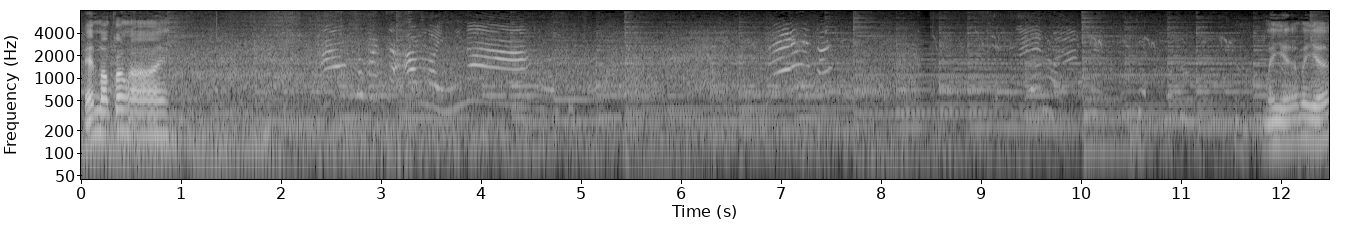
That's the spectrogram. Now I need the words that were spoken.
เห็นมองกล้องหน่อย ไม่เยอะไม่เยอะ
